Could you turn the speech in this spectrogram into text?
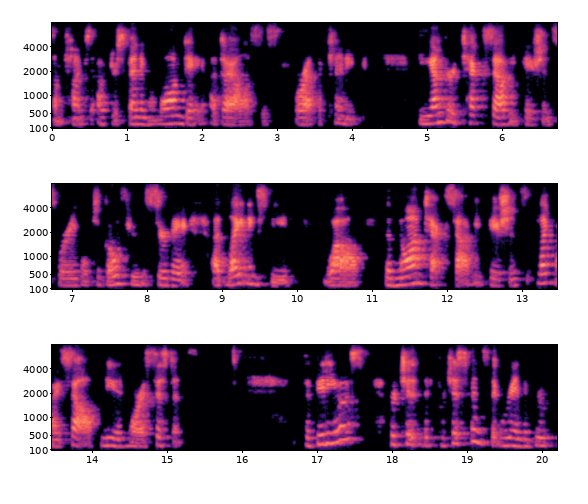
sometimes after spending a long day at dialysis or at the clinic. The younger tech savvy patients were able to go through the survey at lightning speed, while the non tech savvy patients, like myself, needed more assistance. The videos, the participants that were in the group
